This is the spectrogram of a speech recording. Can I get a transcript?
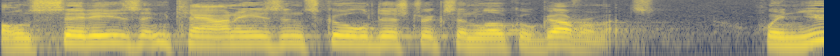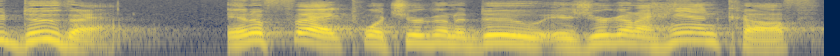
on cities and counties and school districts and local governments. When you do that, in effect, what you're going to do is you're going to handcuff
